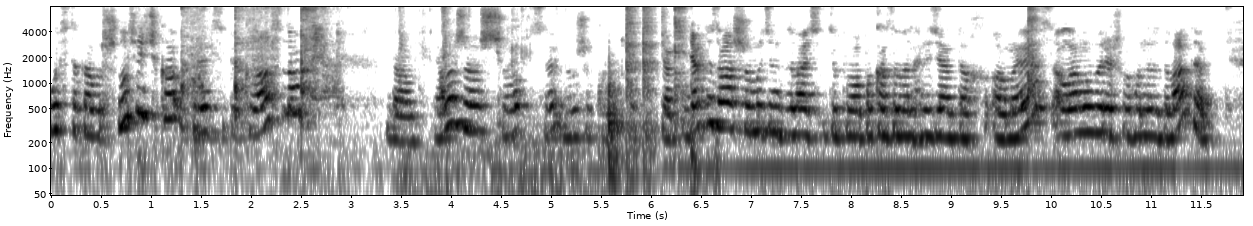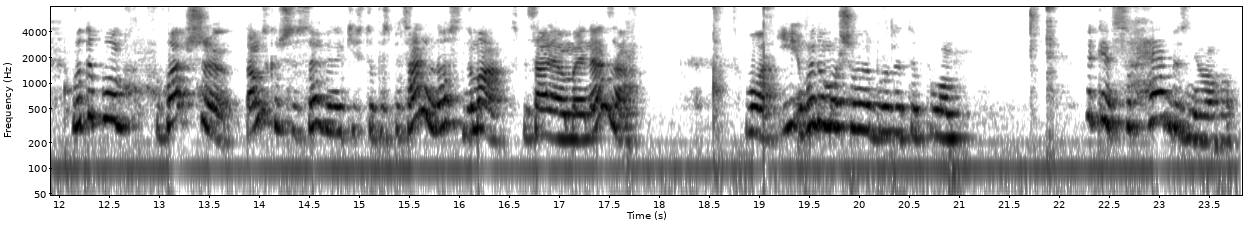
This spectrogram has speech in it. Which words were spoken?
Ось така от штучечка, в принципі, класно. Да, я вважаю, що це дуже круто. Я, казала, що ми будемо додавати, типу, показували в інгредієнтах е, майонез, але ми вирішили його не додавати. Ну, типу, по-перше, там, скоріше все, він якийсь типу спеціальний. У нас нема спеціального майонеза. От, і ми думаємо, що воно буде, типу, таке сухе без нього.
